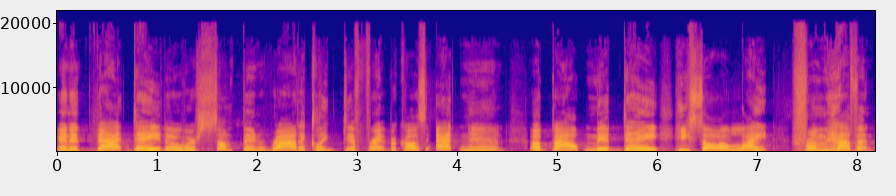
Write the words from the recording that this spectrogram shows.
And at that day, though, was something radically different because at noon, about midday, he saw a light from heaven.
